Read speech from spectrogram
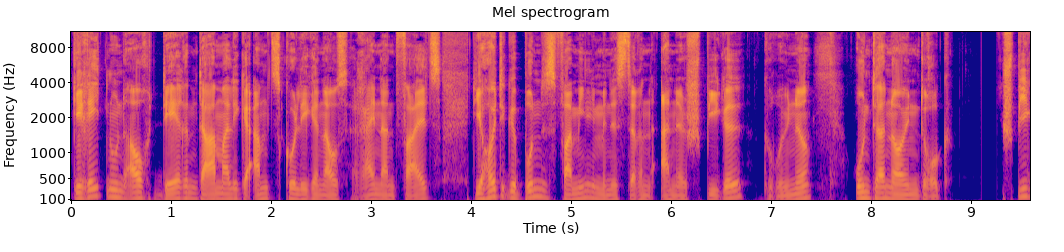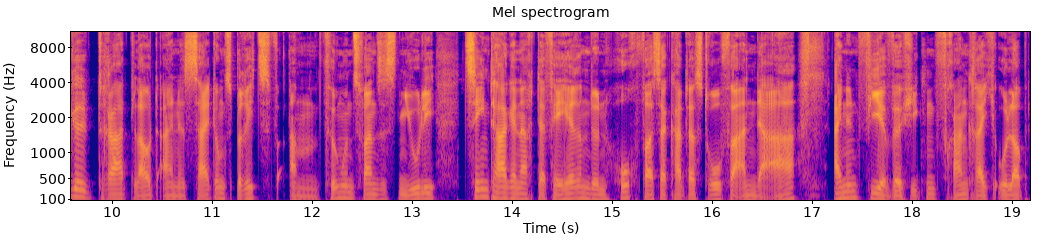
gerät nun auch deren damalige Amtskollegin aus Rheinland-Pfalz, die heutige Bundesfamilienministerin Anne Spiegel, Grüne, unter neuen Druck. Spiegel trat laut eines Zeitungsberichts am 25. Juli, zehn Tage nach der verheerenden Hochwasserkatastrophe an der A, einen vierwöchigen Frankreich-Urlaub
